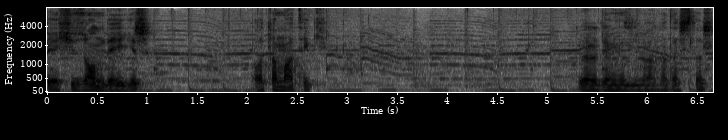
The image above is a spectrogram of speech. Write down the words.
510 beygir. Otomatik. Gördüğünüz gibi arkadaşlar.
